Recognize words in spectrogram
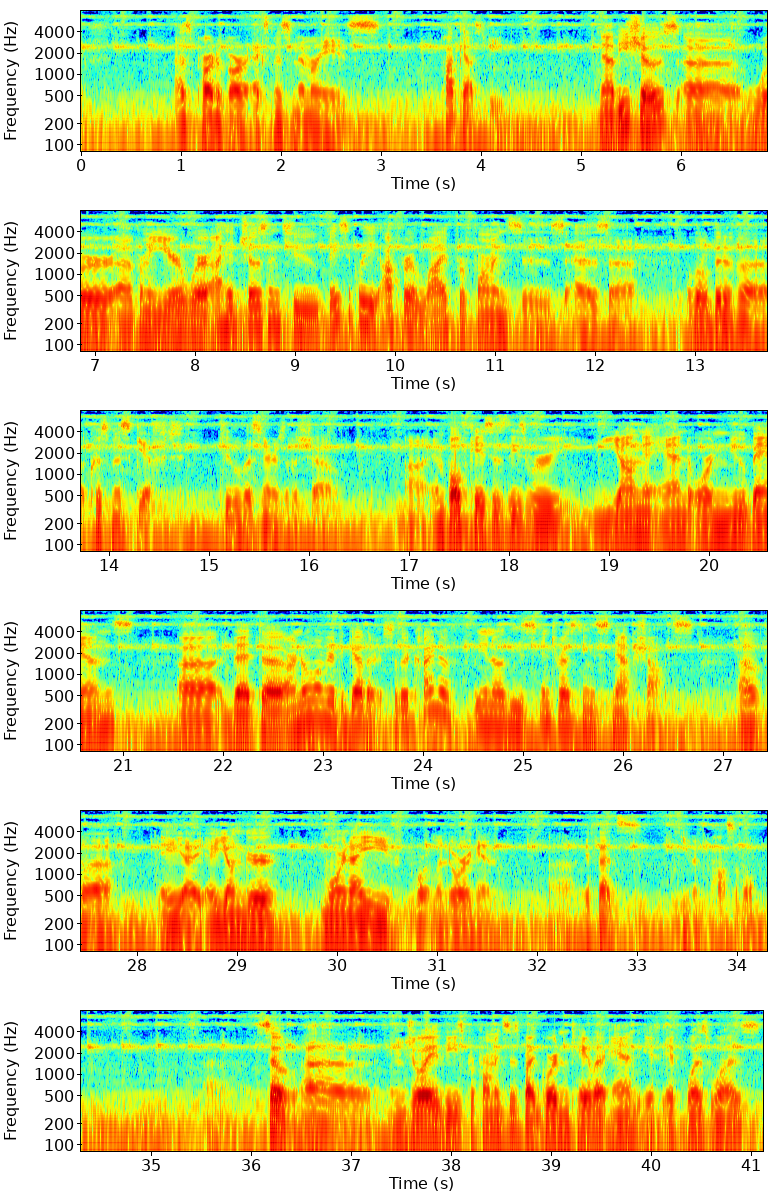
as part of our Xmas Memories podcast feed. Now, these shows uh, were uh, from a year where I had chosen to basically offer live performances as uh, a little bit of a Christmas gift to the listeners of the show. Uh, in both cases, these were young and or new bands uh, that uh, are no longer together. So they're kind of you know these interesting snapshots of a, a, a, younger, more naive Portland, Oregon, if that's even possible. So, uh, enjoy these performances by Gordon Taylor and If If Was Was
